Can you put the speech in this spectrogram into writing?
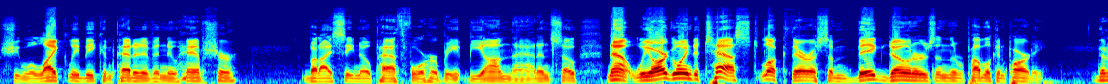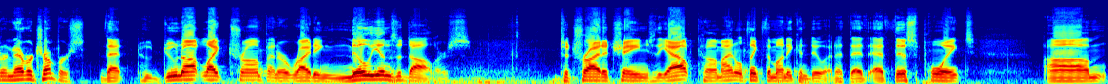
she will likely be competitive in New Hampshire, but I see no path for her beyond that. And so now we are going to test. Look, there are some big donors in the Republican Party that are never Trumpers that who do not like Trump and are writing millions of dollars to try to change the outcome. I don't think the money can do it at at, at this point. Um,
